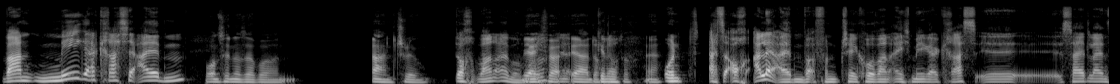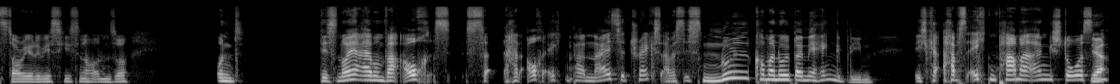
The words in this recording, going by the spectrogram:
waren mega krasse Alben. Uns sind das aber. Ah, Entschuldigung. Doch, war ein Album. Ja, oder? ich war. Ja, doch, genau. doch, doch. Ja. Und also auch alle Alben von J. Cole waren eigentlich mega krass. Äh, Sideline Story oder wie es hieß noch und so. Und das neue Album war auch, hat auch echt ein paar nice Tracks, aber es ist 0,0 bei mir hängen geblieben. Ich habe es echt ein paar Mal angestoßen, Ja.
